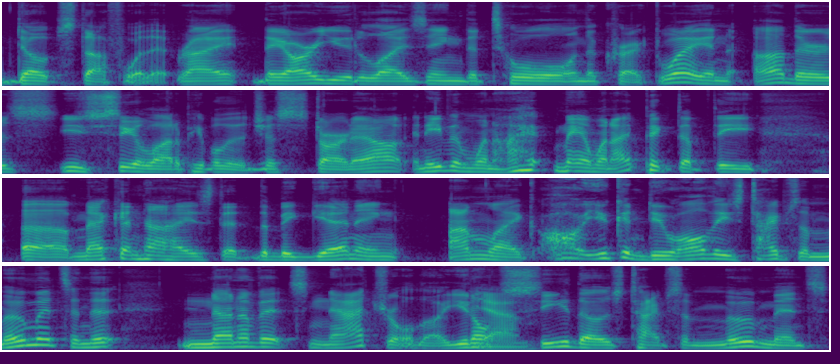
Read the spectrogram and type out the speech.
dope stuff with it, right? They are utilizing the tool in the correct way, and others, you see a lot of people that just start out. And even when I, man, when I picked up the uh, mechanized at the beginning, I'm like, oh, you can do all these types of movements, and that none of it's natural though. You don't Yeah. see those types of movements,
